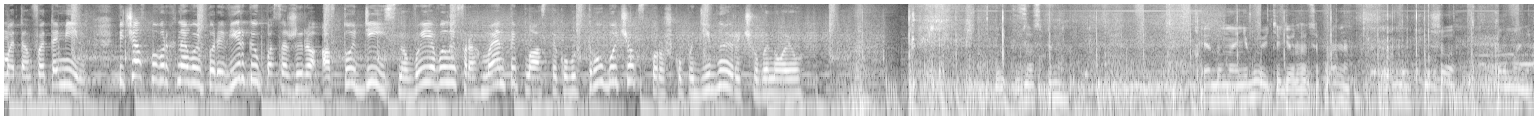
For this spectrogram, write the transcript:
метамфетамін. Під час поверхневої перевірки у пасажира авто дійсно виявили фрагменти пластикових трубочок з порошкоподібною речовиною. За спину. Я думаю, не будете дергаться, правильно? Что в кармане?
